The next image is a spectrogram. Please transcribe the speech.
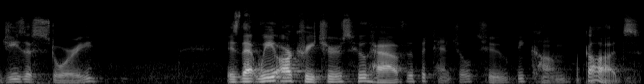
Jesus story is that we are creatures who have the potential to become gods.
